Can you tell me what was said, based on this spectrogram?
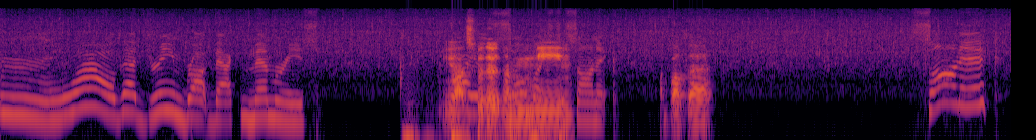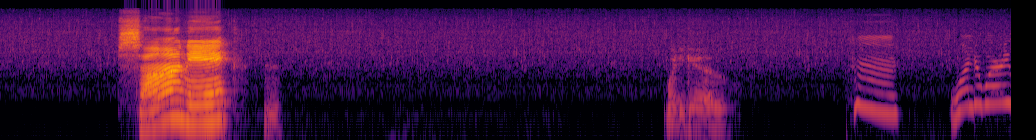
Mm, wow, that dream brought back memories. Yeah, I swear there was a so meme Sonic. about that. Sonic! Sonic! Where'd he go? Hmm. Wonder where he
